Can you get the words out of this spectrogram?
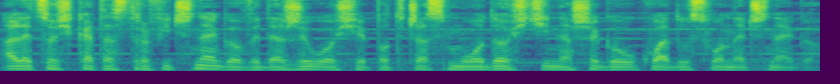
Ale coś katastroficznego wydarzyło się podczas młodości naszego układu słonecznego.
